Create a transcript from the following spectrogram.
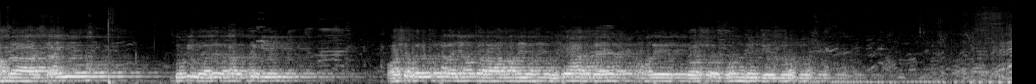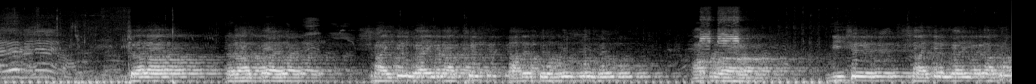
আমরা চাইও দুটি দলের কাছ থেকে যেন তারা আমাদের উপহার দেয় আমাদের দর্শক বন্ধুদের জন্য। যারা রাস্তায় সাইকেল বাইক রাখছেন তাদেরকে অনুরোধ করব আপনারা নিচে সাইকেল বাইক রাখুন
